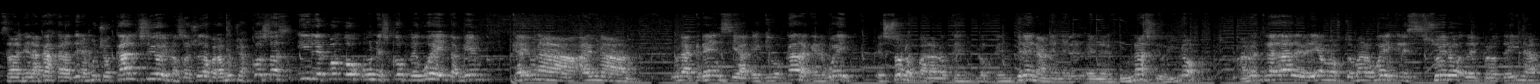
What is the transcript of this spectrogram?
Saben que la cáscara tiene mucho calcio y nos ayuda para muchas cosas. Y le pongo un scoop de whey también, que hay una, hay una, una creencia equivocada que el whey es solo para los que, los entrenan en el, en el gimnasio y no. A nuestra edad deberíamos tomar whey, que es suero de proteína,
